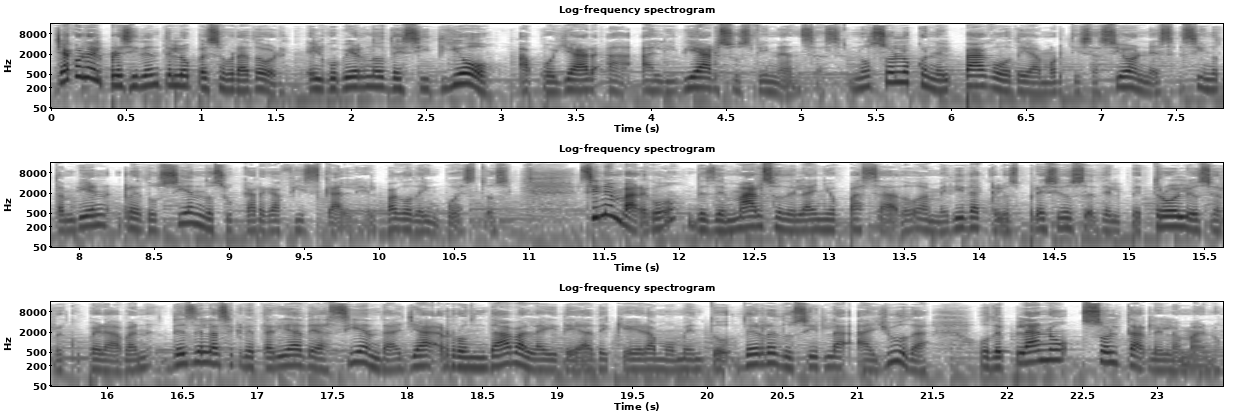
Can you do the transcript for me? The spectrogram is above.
Ya con el presidente López Obrador, el gobierno decidió apoyar a aliviar sus finanzas, no solo con el pago de amortizaciones, sino también reduciendo su carga fiscal, el pago de impuestos. Sin embargo, desde marzo del año pasado, a medida que los precios del petróleo se recuperaban, desde la Secretaría de Hacienda ya rondaba la idea de que era momento de reducir la ayuda o de plano soltarle la mano.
